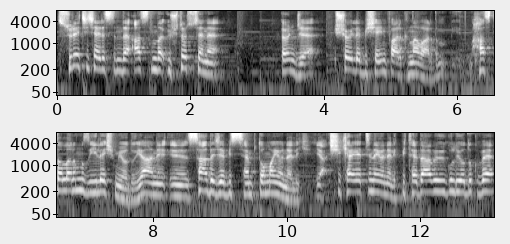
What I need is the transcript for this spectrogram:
Süreç içerisinde aslında 3-4 sene önce şöyle bir şeyin farkına vardım. Hastalarımız iyileşmiyordu. Yani e, sadece bir semptoma yönelik, ya şikayetine yönelik bir tedavi uyguluyorduk ve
